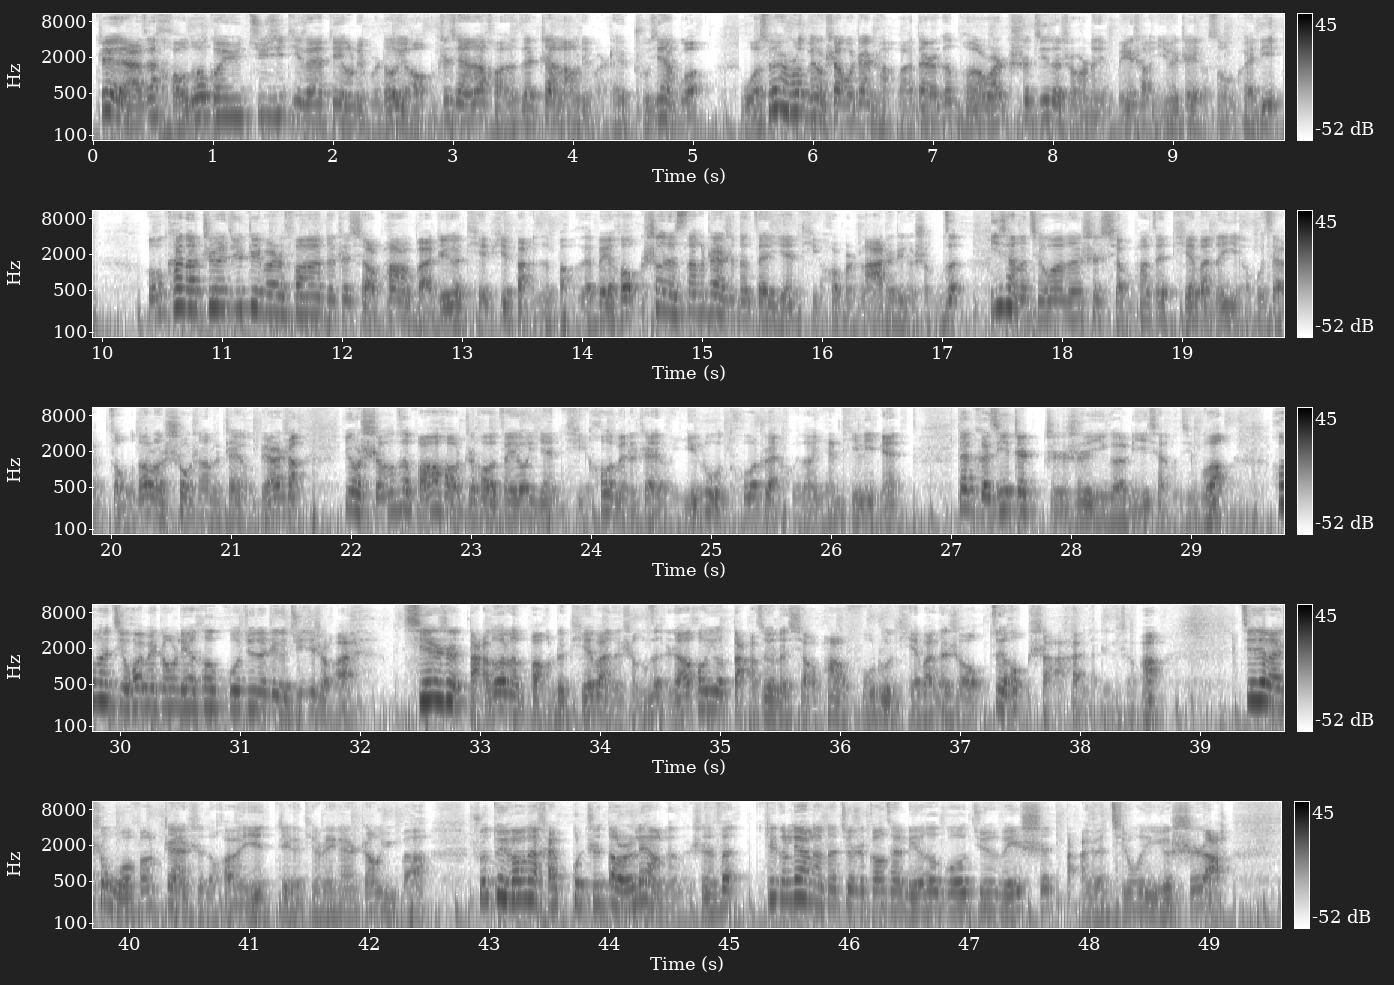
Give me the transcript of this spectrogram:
这个呀，在好多关于狙击题材的电影里面都有。之前呢，好像在《战狼》里面它也出现过。我虽然说没有上过战场吧，但是跟朋友玩吃鸡的时候呢，也没少因为这个送个快递。我们看到志愿军这边的方案呢，是小胖把这个铁皮板子绑在背后，剩下三个战士呢在掩体后面拉着这个绳子。理想的情况呢是小胖在铁板的掩护下走到了受伤的战友边上，用绳子绑好之后，再由掩体后面的战友一路拖拽回到掩体里面。但可惜这只是一个理想的情况。后面的几画面中，联合国军的这个狙击手啊，先是打断了绑着铁板的绳子，然后又打碎了小胖扶住铁板的手，最后杀害了这个小胖。接下来是我方战士的话外音，这个听着应该是张宇吧？说对方呢还不知道亮亮的身份，这个亮亮呢就是刚才联合国军为师打援其中的一个师啊。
